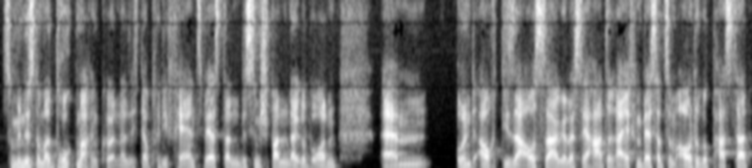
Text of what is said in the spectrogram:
zumindest noch mal Druck machen können. Also ich glaube, für die Fans wäre es dann ein bisschen spannender geworden. Ähm, und auch diese Aussage, dass der harte Reifen besser zum Auto gepasst hat,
